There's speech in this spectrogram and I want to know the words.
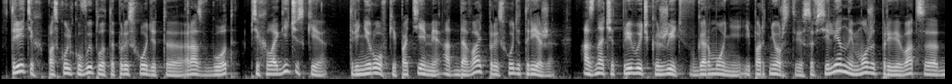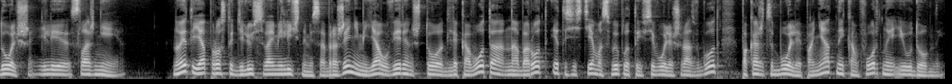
В-третьих, поскольку выплата происходит э, раз в год, психологически тренировки по теме «отдавать» происходят реже, а значит привычка жить в гармонии и партнерстве со Вселенной может прививаться дольше или сложнее. Но это я просто делюсь своими личными соображениями. Я уверен, что для кого-то, наоборот, эта система с выплатой всего лишь раз в год покажется более понятной, комфортной и удобной.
